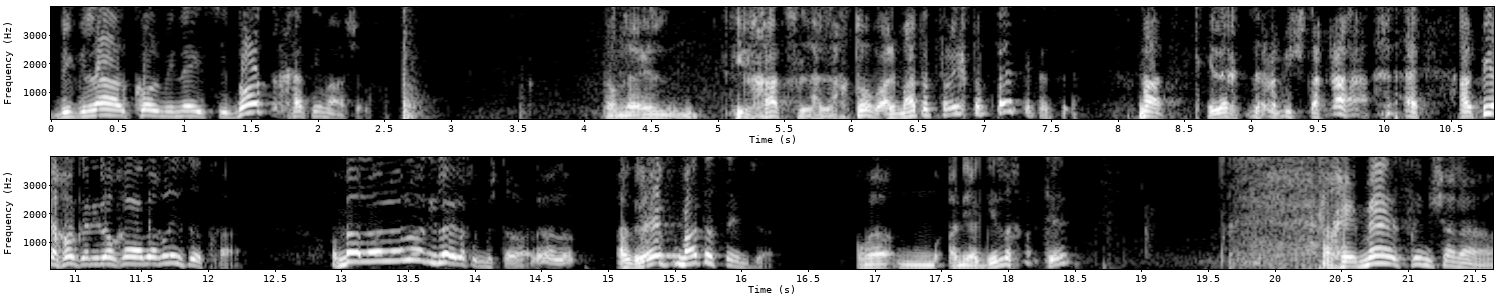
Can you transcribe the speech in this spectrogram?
בגלל כל מיני סיבות, חתימה שלך. והמנהל ילחץ לכתוב, על מה אתה צריך את הפתק הזה? מה, תלך עם זה למשטרה? על פי החוק אני לא חייב להכניס אותך. אומר, לא, לא, לא, אני לא אלך למשטרה, לא, לא. אז לאיפה, מה תעשה עם זה? אומר, אני אגיד לך, כן. אחרי 120 שנה,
